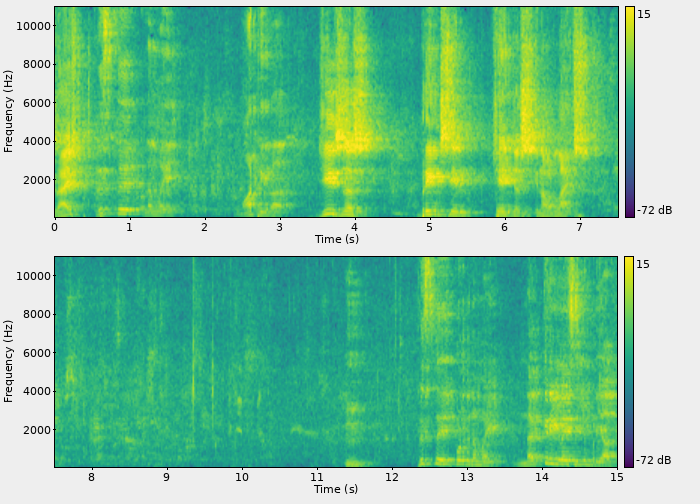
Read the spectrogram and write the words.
Christ, கிறிஸ்து நம்மை மாற்றுகிறார் Jesus brings in changes in our lives. கிறிஸ்து இப்பொழுது நம்மை நற்கிரிகளை செய்யும்படியாக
